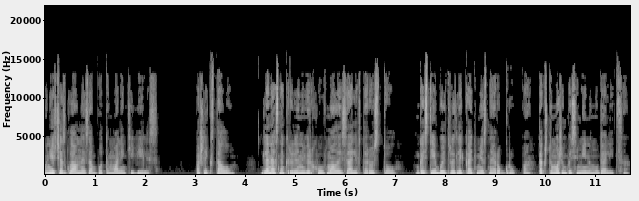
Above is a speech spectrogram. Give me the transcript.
У нее сейчас главная забота — маленький Велес. Пошли к столу. Для нас накрыли наверху в малой зале второй стол, Гостей будет развлекать местная рок-группа, так что можем по-семейному удалиться.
